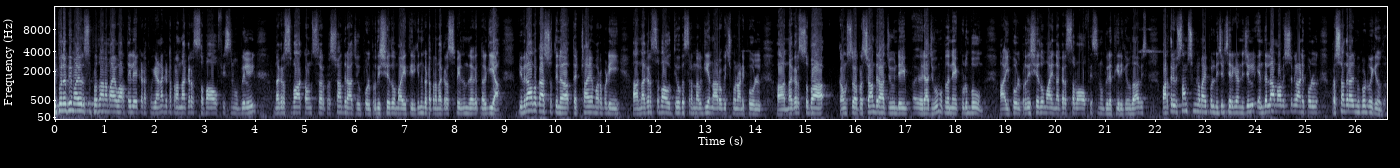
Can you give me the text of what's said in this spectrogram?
ഇപ്പോൾ ലഭ്യമായ ഒരു സുപ്രധാനമായ വാർത്തയിലേക്ക് കിടക്കുകയാണ്. കട്ടപ്പന നഗരസഭാ ഓഫീസിന് മുമ്പിൽ നഗരസഭാ കൗൺസിലർ പ്രശാന്ത് രാജു ഇപ്പോൾ പ്രതിഷേധവുമായി എത്തിയിരിക്കുന്നു. കട്ടപ്പന നഗരസഭയിൽ നിന്ന് നൽകിയ വിവരാവകാശത്തിന് തെറ്റായ മറുപടി നഗരസഭാ ഉദ്യോഗസ്ഥർ നൽകിയെന്ന് ആരോപിച്ചുകൊണ്ടാണ് ഇപ്പോൾ നഗരസഭാ കൗൺസിലർ പ്രശാന്ത് രാജുവിന്റെയും രാജുവും ഒപ്പം തന്നെ കുടുംബവും ഇപ്പോൾ പ്രതിഷേധവുമായി നഗരസഭാ ഓഫീസിന് മുമ്പിൽ എത്തിയിരിക്കുന്നത്. വാർത്തയുടെ വിശദാംശങ്ങളുമായി ഇപ്പോൾ നിജിൽ ചേരുകയാണ്. നിജിൽ എന്തെല്ലാം ആവശ്യങ്ങളാണ് ഇപ്പോൾ പ്രശാന്ത് രാജു മുമ്പോട്ട് വയ്ക്കുന്നത്?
